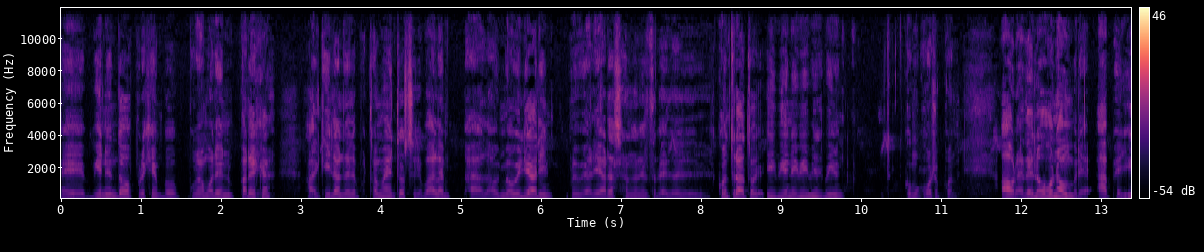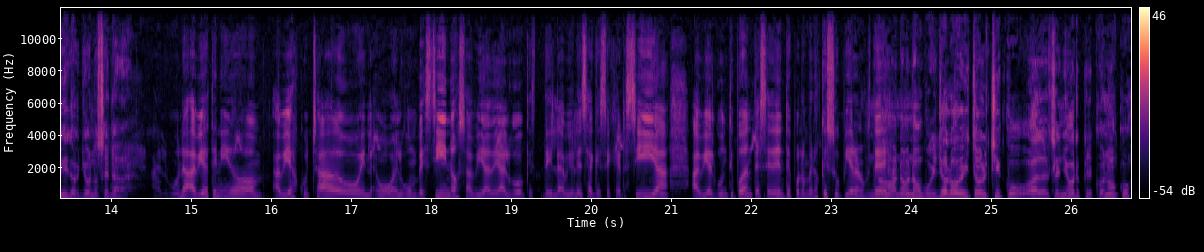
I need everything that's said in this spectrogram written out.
eh, vienen dos, por ejemplo, pongámosle en pareja, alquilan el departamento, se va a la, a la inmobiliaria, inmobiliaria hacen el, el- el contrato y vienen y viven, viven como corresponde. Ahora, de los nombres, apellido, yo no sé nada. ¿Alguna, ¿Había tenido, había escuchado o, en- o algún vecino sabía de algo, que, de la violencia que se ejercía? ¿Había algún tipo de antecedentes, por lo menos que supieran ustedes? No, no, no, porque yo lo he visto el chico, al señor que conozco,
